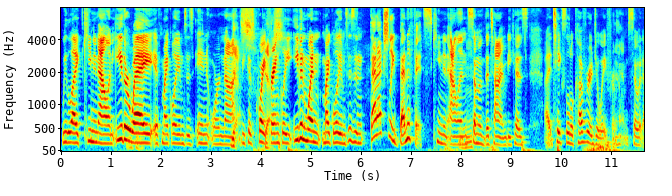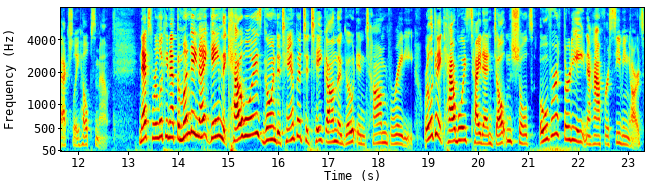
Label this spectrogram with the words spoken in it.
We like Keenan Allen either way if Mike Williams is in or not, Yes. because quite Yes. frankly, even when Mike Williams isn't, that actually benefits Keenan Allen Mm-hmm. some of the time because uh, it takes a little coverage away from him, so it actually helps him out. Next, we're looking at the Monday night game. The Cowboys going to Tampa to take on the GOAT in Tom Brady. We're looking at Cowboys tight end Dalton Schultz over 38 and a half receiving yards.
